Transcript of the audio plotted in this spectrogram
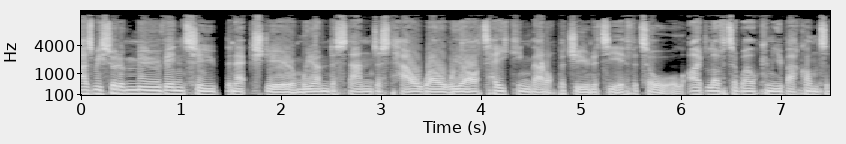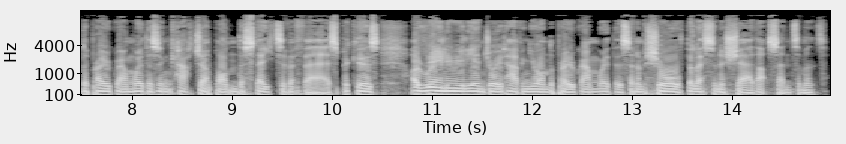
as we sort of move into the next year and we understand just how well we are taking that opportunity, if at all, I'd love to welcome you back onto the programme with us and catch up on the state of affairs because I really, really enjoyed having you on the programme with us. And I'm sure the listeners share that sentiment.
